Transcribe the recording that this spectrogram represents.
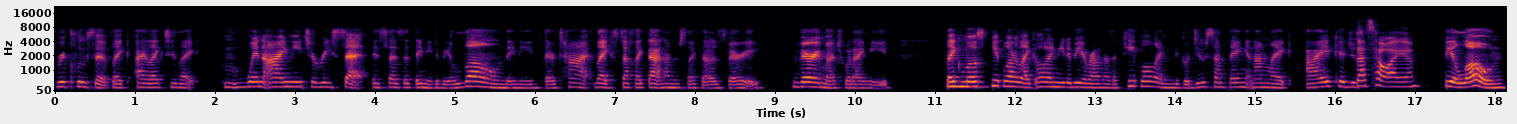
reclusive. Like I like to like when I need to reset, it says that they need to be alone, they need their time, like stuff like that. And I'm just like, that is very, very much what I need like most people are like oh i need to be around other people. I need to go do something. And i'm like i could just that's how i am. be alone.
